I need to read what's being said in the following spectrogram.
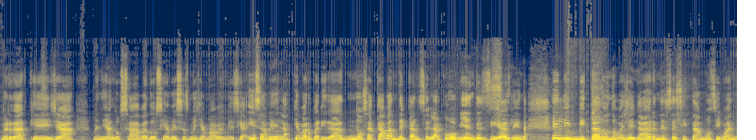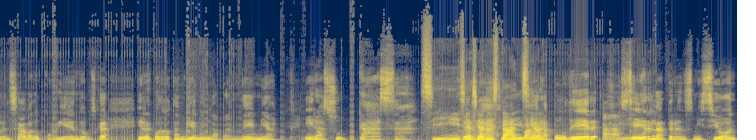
¿verdad? Que ella venía los sábados y a veces me llamaba y me decía, Isabela, qué barbaridad, nos acaban de cancelar, como bien decías, Linda, el invitado no va a llegar, necesitamos, y bueno, el sábado corriendo a buscar. Y recuerdo también en la pandemia, ir a su casa. Sí, se hacía distancia. Para poder hacer la transmisión.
